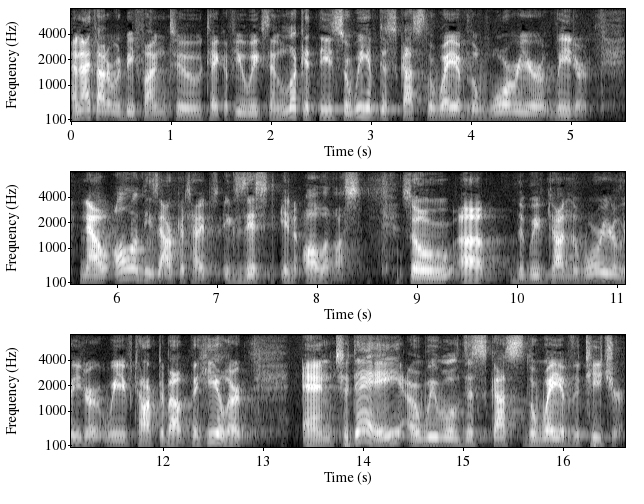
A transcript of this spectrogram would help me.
And I thought it would be fun to take a few weeks and look at these. So, we have discussed the way of the warrior leader. Now, all of these archetypes exist in all of us. So, uh, we've done the warrior leader, we've talked about the healer, and today uh, we will discuss the way of the teacher.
